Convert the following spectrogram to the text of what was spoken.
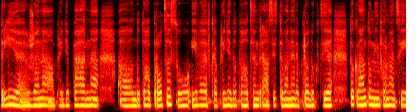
príde žena, príde párna do toho procesu IVF, príde do toho centra asistovanej reprodukcie, to kvantum informácií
